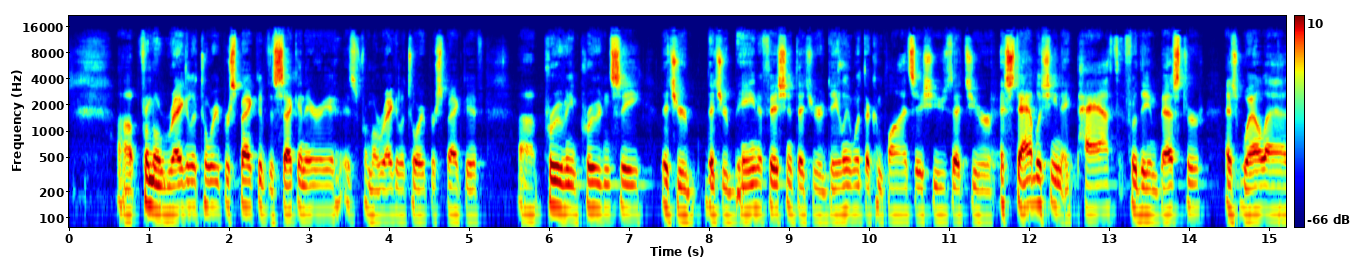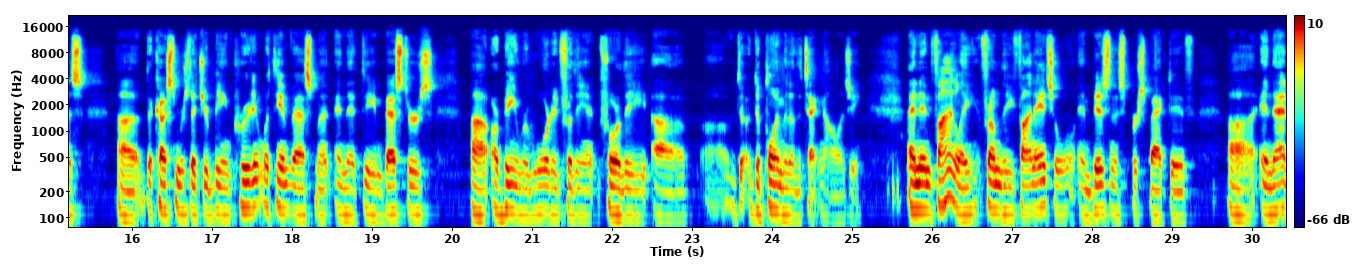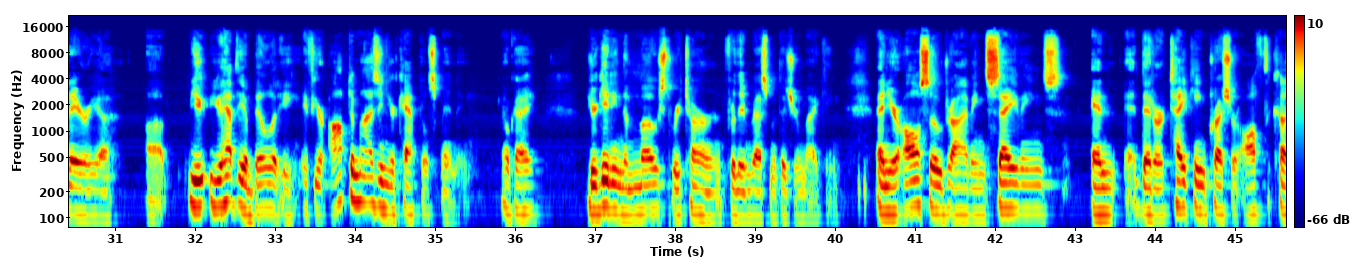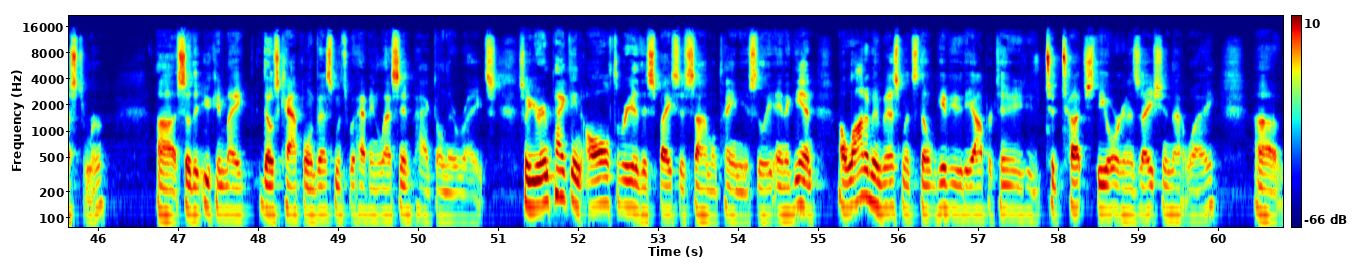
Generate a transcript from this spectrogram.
Uh, from a regulatory perspective, the second area is from a regulatory perspective, uh, proving prudency that you're that you're being efficient, that you're dealing with the compliance issues, that you're establishing a path for the investor as well as uh, the customers that you're being prudent with the investment and that the investors uh, are being rewarded for the for the uh, uh d- deployment of the technology. And then finally, from the financial and business perspective, in that area, you you have the ability if you're optimizing your capital spending, okay, you're getting the most return for the investment that you're making, and you're also driving savings and that are taking pressure off the customer uh, so that you can make those capital investments with having less impact on their rates. So you're impacting all three of the spaces simultaneously. And again, a lot of investments don't give you the opportunity to, to touch the organization that way. Uh,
